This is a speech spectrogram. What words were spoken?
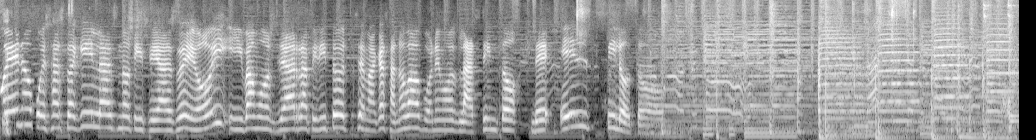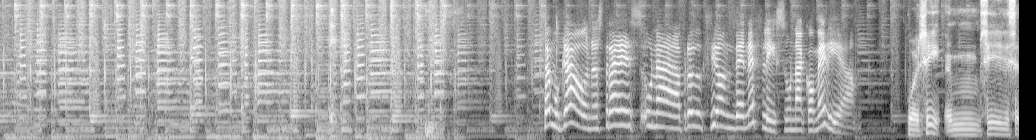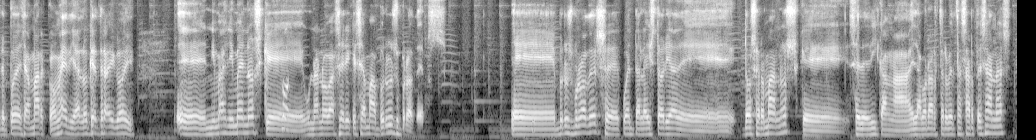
Bueno, pues hasta aquí las noticias de hoy y vamos ya rapidito, Chema Casanova, ponemos la cinto de El Piloto. Samu Kao, nos traes una producción de Netflix, una comedia. Pues sí, em, sí se le puede llamar comedia lo que traigo hoy. Eh, ni más ni menos que una nueva serie que se llama Bruce Brothers. Eh, Bruce Brothers eh, cuenta la historia de dos hermanos que se dedican a elaborar cervezas artesanas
